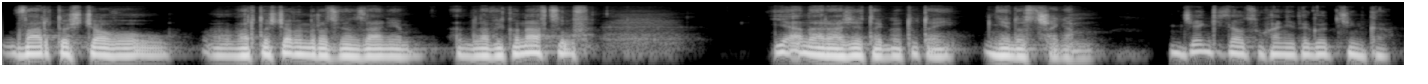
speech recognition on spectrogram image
wartościową, wartościowym rozwiązaniem dla wykonawców. Ja na razie tego tutaj nie dostrzegam. Dzięki za odsłuchanie tego odcinka.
